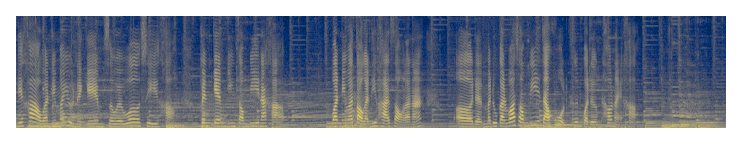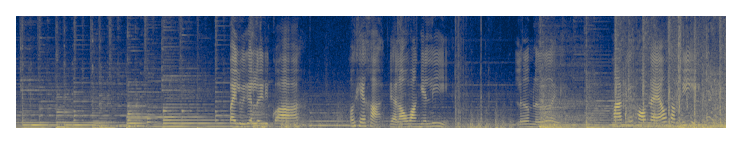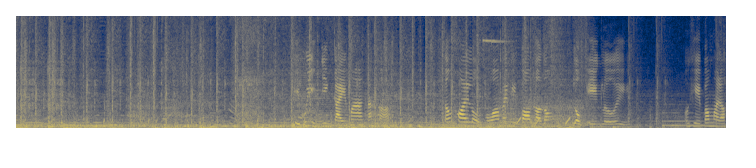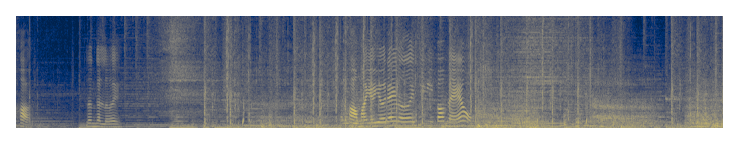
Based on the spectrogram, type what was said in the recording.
วัสดีค่ะ วันนี้มาอยู่ในเกม Survivor C ค่ะ เป็นเกมยิงซอมบี้นะคะ วันนี้มาต่อกันที่พาร์ทสองแล้วนะ เออเดี๋ยวมาดูกันว่าซอมบี้จะโหดขึ้นกว่าเดิมเท่าไหนค่ะ ไปลุยกันเลยดีกว่า โอเคค่ะ เดี๋ยวเราวางเยลลี่ เริ่มเลย มาพี่พร้อมแล้วซอมบี้ ผู้หญิงยิงไกลมากนะคะ ต้องคอยหลบเพราะว่าไม่มีป้อมเราต้องหลบเองเลย โอเคป้อมมาแล้วค่ะ เริ่มกันเลยข่าวมาเยอะๆได้เลยพี่มีป้อมแล้ว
